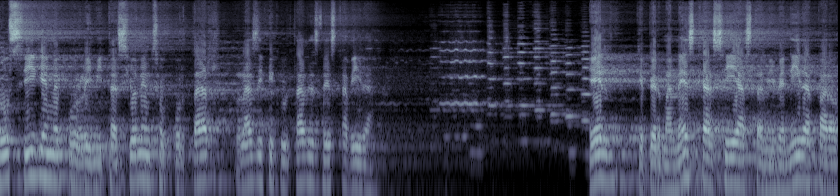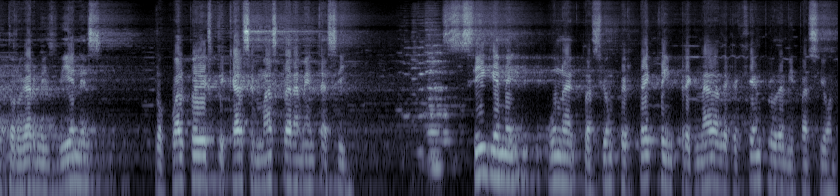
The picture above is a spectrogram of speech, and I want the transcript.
Tú sígueme por imitación en soportar las dificultades de esta vida. Él que permanezca así hasta mi venida para otorgar mis bienes, lo cual puede explicarse más claramente así. Sígueme una actuación perfecta impregnada del ejemplo de mi pasión,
